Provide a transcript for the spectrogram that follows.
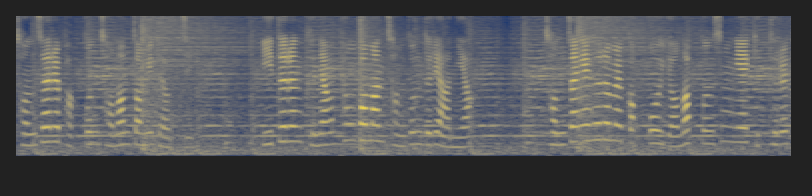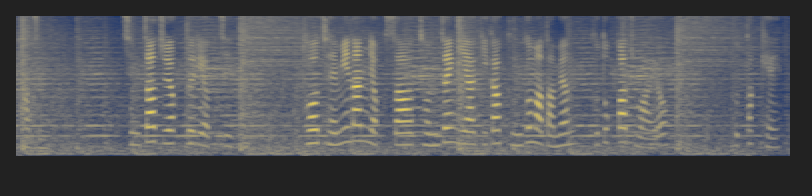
전세를 바꾼 전환점이 되었지. 이들은 그냥 평범한 장군들이 아니야. 전쟁의 흐름을 꺾고 연합군 승리의 기틀을 다진 진짜 주역들이었지. 더 재미난 역사, 전쟁 이야기가 궁금하다면 구독과 좋아요 부탁해.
